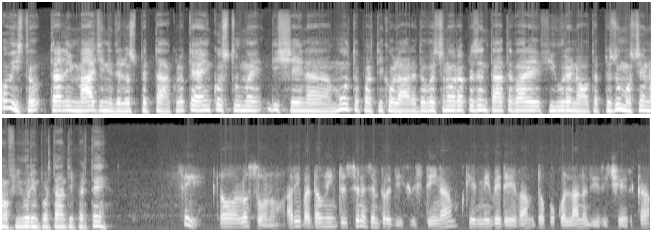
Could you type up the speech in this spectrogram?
Ho visto tra le immagini dello spettacolo che è un costume di scena molto particolare dove sono rappresentate varie figure note, presumo siano figure importanti per te. Sì, lo, lo, sono. Arriva da un'intuizione sempre di Cristina che mi vedeva dopo quell'anno di ricerca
